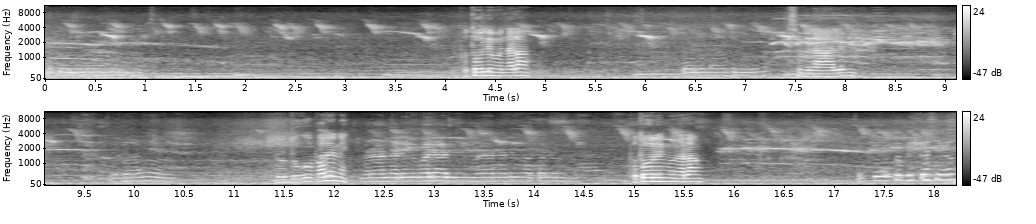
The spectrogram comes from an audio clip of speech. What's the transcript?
Putulin na yun. Putulin mo na lang. Putulin na lang siguro. Kasi malalim. Magano yun. Dudugo pa rin eh. Mananariwa, lan- mananariwa pa nun. Putulin mo na lang. Nagtutubig kasi oh.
